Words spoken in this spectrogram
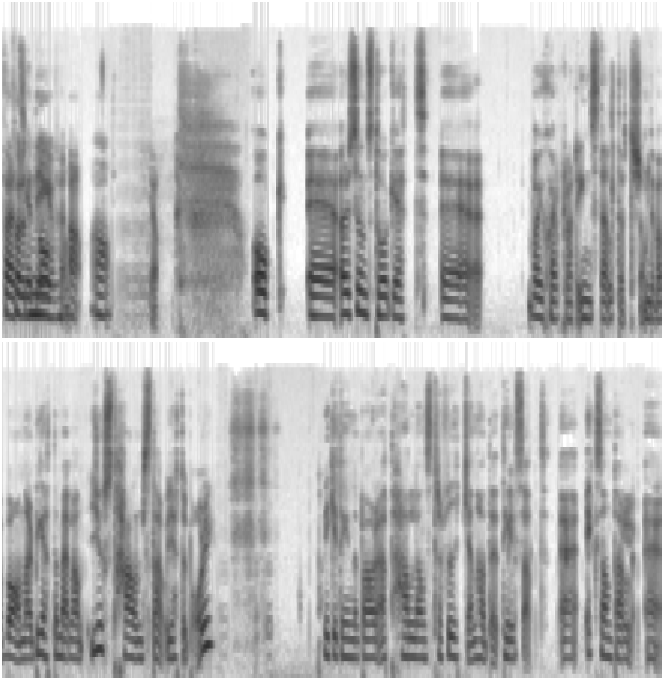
För att För se ett det. 0-0. Ja. Ja. Och eh, Öresundståget eh, var ju självklart inställt eftersom det var banarbete mellan just Halmstad och Göteborg. Vilket innebar att Hallandstrafiken hade tillsatt eh, x antal eh,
